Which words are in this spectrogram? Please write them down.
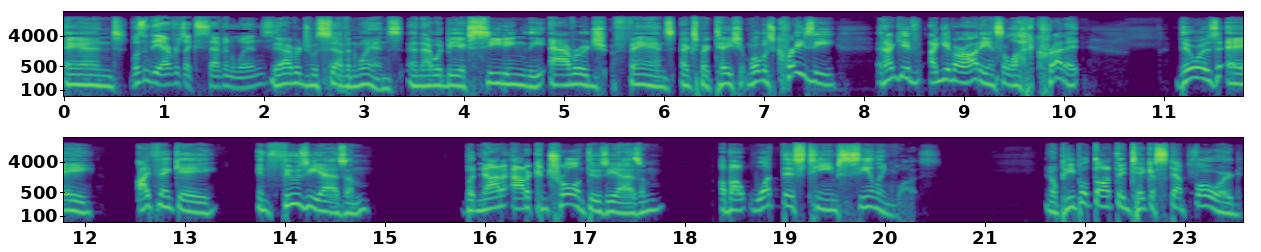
And Wasn't the average like seven wins? the average was seven wins, and that would be exceeding the average fan's expectation. What was crazy, and I give I give our audience a lot of credit. There was a, I think a enthusiasm, but not out of control enthusiasm about what this team's ceiling was. You know, people thought they'd take a step forward,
